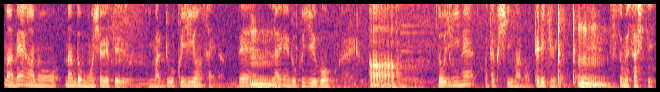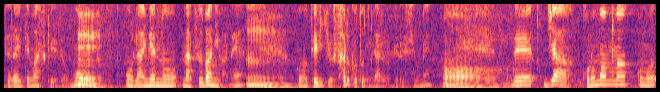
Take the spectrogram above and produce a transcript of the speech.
まあねあの何度も申し上げているように今64歳なんで、うん。来年65を迎える。あ同時にね私今のテレキューにうんうん。勤めさせていただいてますけれども、えもう来年の夏場にはね、えうん。このテレキューを去ることになるわけですよね。でじゃあこのまんまこの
